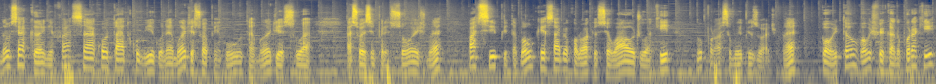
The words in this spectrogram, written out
não se acanhe, faça contato comigo, né? Mande sua pergunta, mande sua, as suas impressões, né? Participe, tá bom? Quem sabe eu coloque o seu áudio aqui no próximo episódio, né? Bom, então vamos ficando por aqui.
